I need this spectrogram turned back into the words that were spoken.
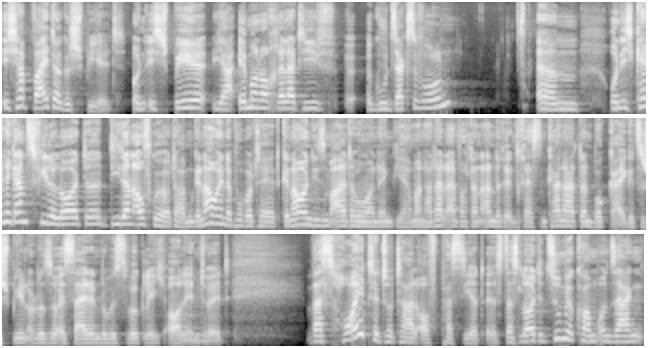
ich habe weitergespielt und ich spiele ja immer noch relativ äh, gut Saxophon. Ähm, und ich kenne ganz viele Leute, die dann aufgehört haben, genau in der Pubertät, genau in diesem Alter, wo man denkt, ja, man hat halt einfach dann andere Interessen. Keiner hat dann Bock, Geige zu spielen oder so, es sei denn, du bist wirklich all into it. Was heute total oft passiert ist, dass Leute zu mir kommen und sagen,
